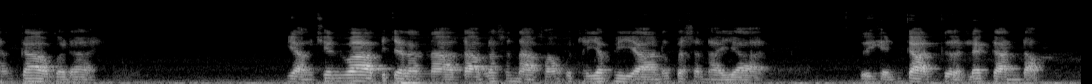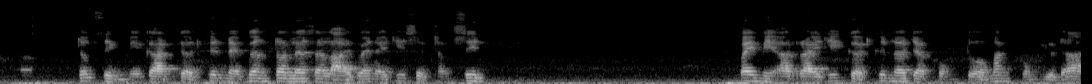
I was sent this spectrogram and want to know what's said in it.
ทั้ง 9 ก็ได้อย่างเช่นว่าพิจารณาตามลักษณะของอุทยพยานุปัสสนาญาณ คือเห็นการเกิดและการดับ ทุกสิ่งมีการเกิดขึ้นในเบื้องต้นและสลายไปในที่สุดทั้งสิ้น ไม่มีอะไรที่เกิดขึ้นแล้วจะคงตัวมั่นคงอยู่ได้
